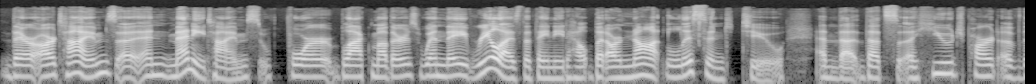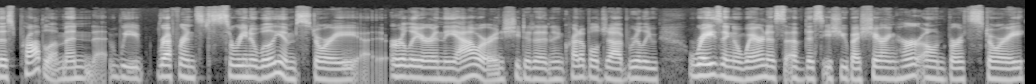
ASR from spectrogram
there are times uh, and many times for black mothers when they realize that they need help but are not listened to and that that's a huge part of this problem and we referenced Serena Williams story uh, earlier in the hour and she did an incredible job really raising awareness of this issue by sharing her own birth story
